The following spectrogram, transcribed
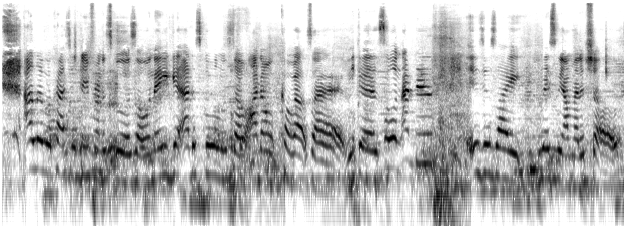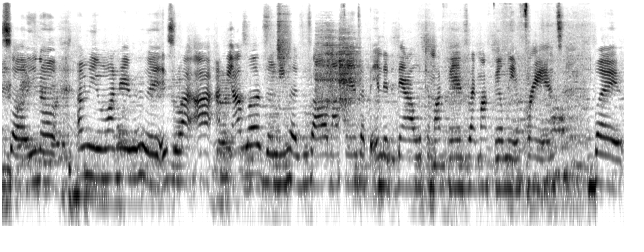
I live across the street from the school, so when they get out of school and stuff, I don't come outside because what I do is just like basically I'm at a show. So you know, I mean, my neighborhood is like I, I mean, I love them because it's all my friends. At the end of the day, I look at my friends like my family and friends, but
